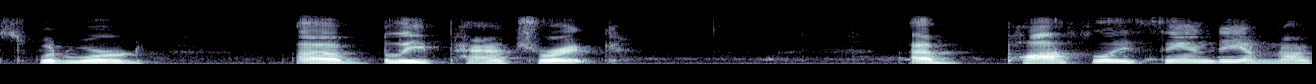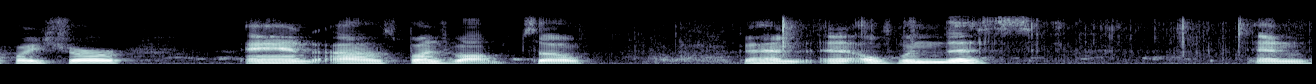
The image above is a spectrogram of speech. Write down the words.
Squidward, I believe Patrick, uh, possibly Sandy, I'm not quite sure, and uh, SpongeBob. So, go ahead and open this, and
